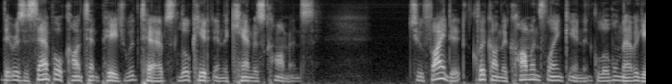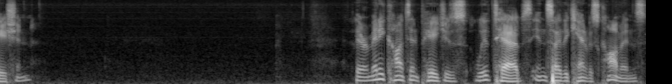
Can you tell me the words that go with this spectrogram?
There is a sample content page with tabs located in the Canvas Commons. To find it, click on the Commons link in Global Navigation. There are many content pages with tabs inside the Canvas Commons.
